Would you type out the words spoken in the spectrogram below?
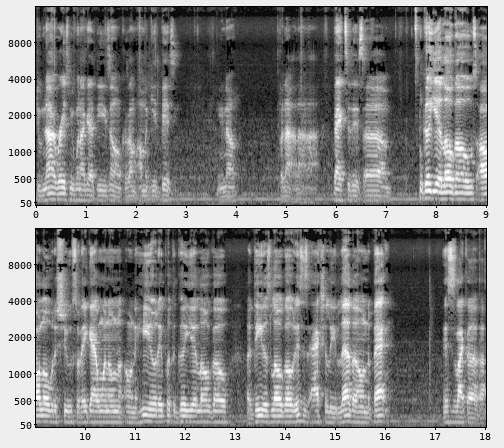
Do not race me when I got these on, cause I'm, I'm gonna get busy. You know, but nah, nah, nah. Back to this. Um, Goodyear logos all over the shoe. So they got one on the on the heel. They put the Goodyear logo, Adidas logo. This is actually leather on the back. This is like a,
